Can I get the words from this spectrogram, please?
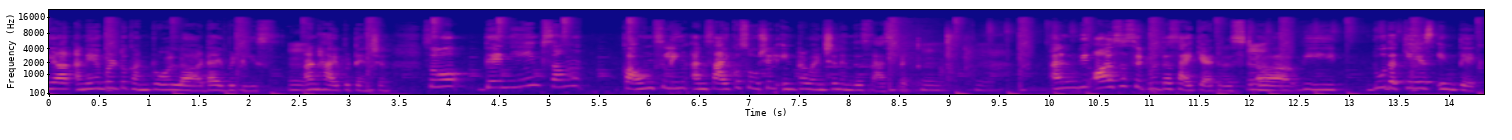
they are unable to control uh, diabetes and hypertension so they need some counseling and psychosocial intervention in this aspect and we also sit with the psychiatrist we do the case intake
